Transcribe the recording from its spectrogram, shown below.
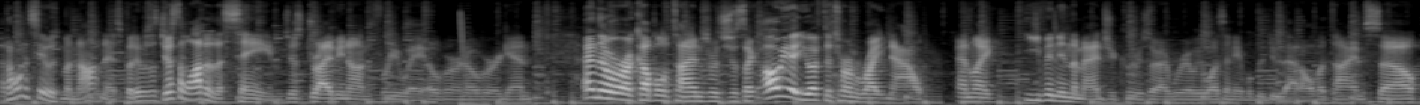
I don't want to say it was monotonous, but it was just a lot of the same, just driving on freeway over and over again. And there were a couple of times where it's just like, oh yeah, you have to turn right now. And like, even in the Magic Cruiser, I really wasn't able to do that all the time, so...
